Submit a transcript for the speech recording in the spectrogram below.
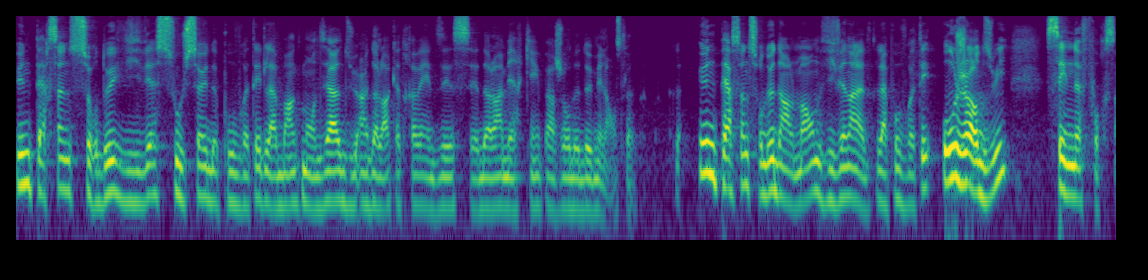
une personne sur deux vivait sous le seuil de pauvreté de la Banque mondiale du 1,90 dollar américain par jour de 2011. là. Une personne sur deux dans le monde vivait dans la, pauvreté. Aujourd'hui, c'est 9%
